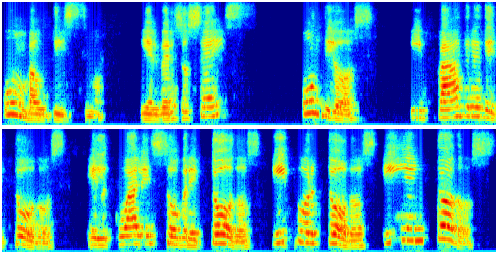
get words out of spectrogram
un bautismo. Y el verso 6, un Dios y Padre de todos, el cual es sobre todos y por todos y en todos.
